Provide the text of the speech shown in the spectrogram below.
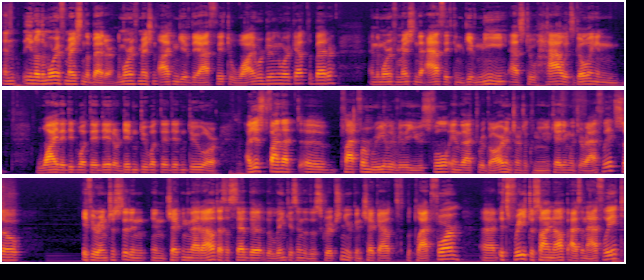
And you know, the more information, the better. The more information I can give the athlete to why we're doing a workout, the better. And the more information the athlete can give me as to how it's going and why they did what they did or didn't do what they didn't do or I just find that uh, platform really, really useful in that regard in terms of communicating with your athletes. So if you're interested in, in checking that out, as I said, the, the link is in the description. You can check out the platform. Uh, it's free to sign up as an athlete.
